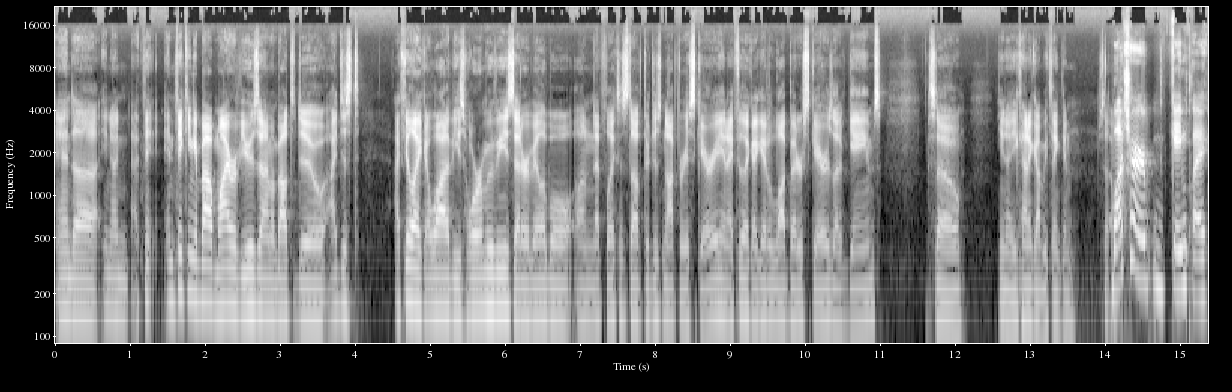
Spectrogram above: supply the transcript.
and uh, you know, I think in thinking about my reviews that I'm about to do, I just I feel like a lot of these horror movies that are available on Netflix and stuff, they're just not very scary, and I feel like I get a lot better scares out of games. So, you know, you kind of got me thinking. So, Watch our gameplay.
